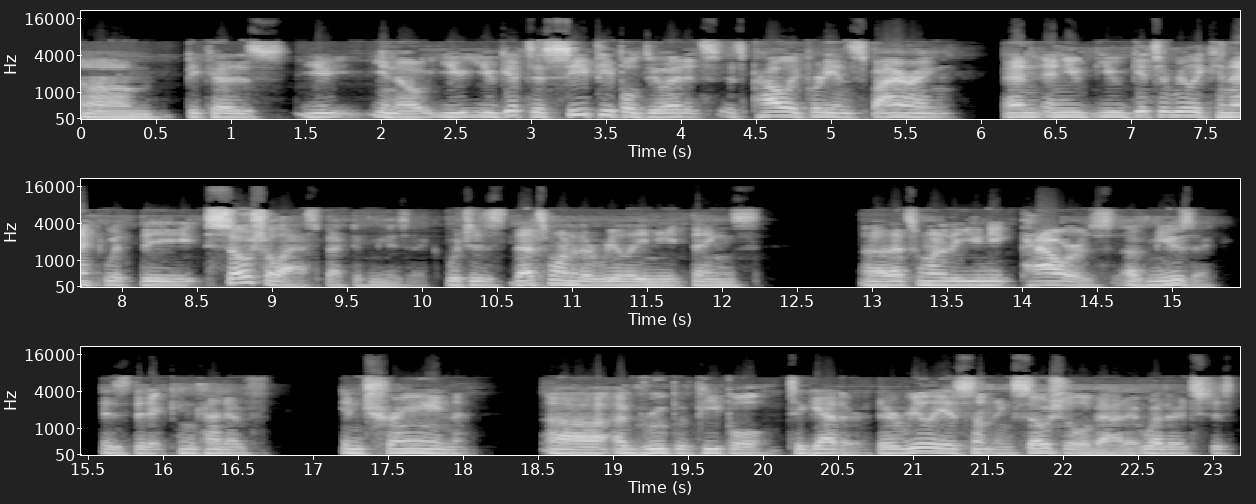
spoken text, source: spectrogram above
um, because you you know you you get to see people do it. It's it's probably pretty inspiring, and and you you get to really connect with the social aspect of music, which is that's one of the really neat things uh, that's one of the unique powers of music is that it can kind of entrain uh, a group of people together. There really is something social about it, whether it's just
